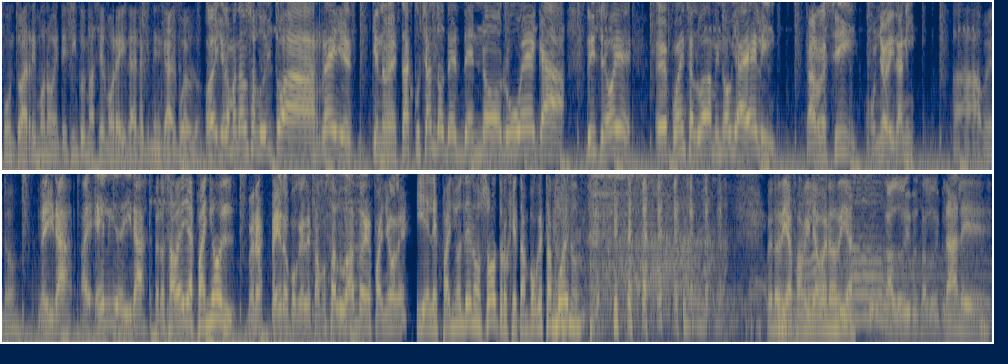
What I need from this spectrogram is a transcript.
junto a Ritmo 95 y Maciel Moreira de la Clínica del Pueblo. Oye, quiero mandar un saludito a Reyes, que nos está escuchando desde Noruega. Dice, oye, eh, pueden saludar a mi novia Eli. Claro que sí. Coño, iraní. Ah, bueno. De Irá. Eli de Irá. Pero sabe ella español. Bueno, espero, porque le estamos saludando en español, ¿eh? Y el español de nosotros, que tampoco es tan bueno. buenos días, familia, buenos días. Saludito, saludito. Dale.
